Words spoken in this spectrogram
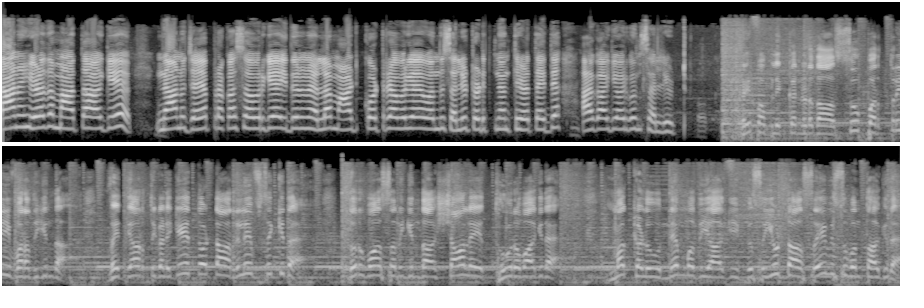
ನಾನು ಹೇಳಿದ ಮಾತಾಗೆ ನಾನು ಜಯಪ್ರಕಾಶ್ ಅವರಿಗೆ ಇದನ್ನೆಲ್ಲ ಮಾಡಿಕೊಟ್ರೆ ಅವರಿಗೆ ಒಂದು ಸಲ್ಯೂಟ್ ಹೊಡಿತೀನಿ ಅಂತ ಹೇಳ್ತಾ ಇದ್ದೆ. ಹಾಗಾಗಿ ಅವ್ರಿಗೊಂದು ಸಲ್ಯೂಟ್. ರಿಪಬ್ಲಿಕ್ ಕನ್ನಡದ ಸೂಪರ್ ತ್ರೀ ವರದಿಯಿಂದ ವಿದ್ಯಾರ್ಥಿಗಳಿಗೆ ದೊಡ್ಡ ರಿಲೀಫ್ ಸಿಕ್ಕಿದೆ. ದುರ್ವಾಸನೆಯಿಂದ ಶಾಲೆ ದೂರವಾಗಿದೆ. ಮಕ್ಕಳು ನೆಮ್ಮದಿಯಾಗಿ ಬಿಸಿಯೂಟ ಸೇವಿಸುವಂತಾಗಿದೆ.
